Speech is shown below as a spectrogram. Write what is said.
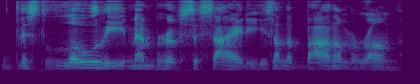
this lowly member of society, he's on the bottom rung.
